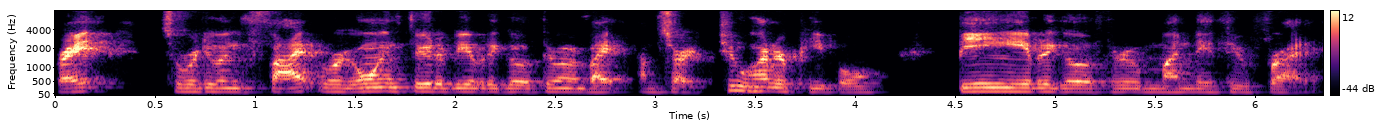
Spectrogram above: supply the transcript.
right? So we're doing five, we're going through to be able to go through and invite, I'm sorry, 200 people being able to go through Monday through Friday.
